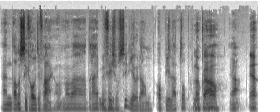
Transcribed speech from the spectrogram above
En dan is de grote vraag, oh, maar waar draait mijn Visual Studio dan? Op je laptop? Lokaal. Ja, Ja.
